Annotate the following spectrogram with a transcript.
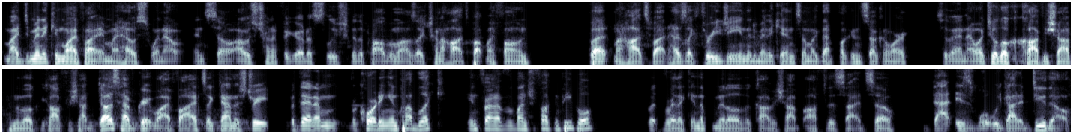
my Dominican Wi Fi in my house went out. And so I was trying to figure out a solution to the problem. I was like trying to hotspot my phone, but my hotspot has like 3G in the Dominican. So I'm like, that fucking not gonna work. So then I went to a local coffee shop, and the local coffee shop does have great Wi-Fi. It's like down the street. But then I'm recording in public in front of a bunch of fucking people, but we're like in the middle of a coffee shop off to the side. So that is what we got to do though,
